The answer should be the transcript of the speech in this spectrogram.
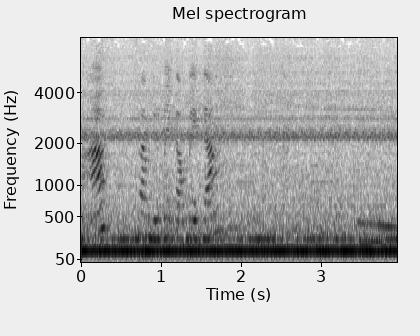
maaf sambil pegang-pegang Hmm.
